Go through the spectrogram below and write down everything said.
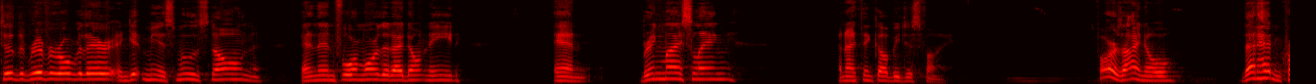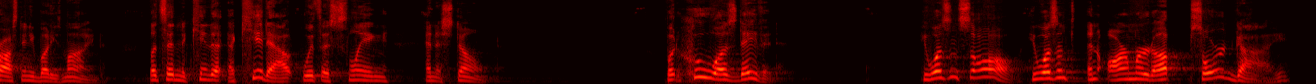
to the river over there and get me a smooth stone and then four more that I don't need and bring my sling, and I think I'll be just fine. As far as I know, that hadn't crossed anybody's mind. Let's send a kid, a kid out with a sling and a stone. But who was David? He wasn't Saul. He wasn't an armored up sword guy.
